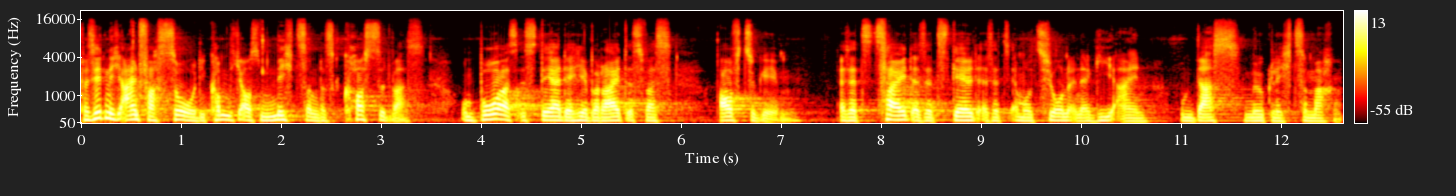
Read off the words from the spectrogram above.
Passiert nicht einfach so, die kommt nicht aus dem Nichts, sondern das kostet was. Und Boas ist der, der hier bereit ist, was aufzugeben. Er setzt Zeit, er setzt Geld, er setzt Emotionen, Energie ein, um das möglich zu machen.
